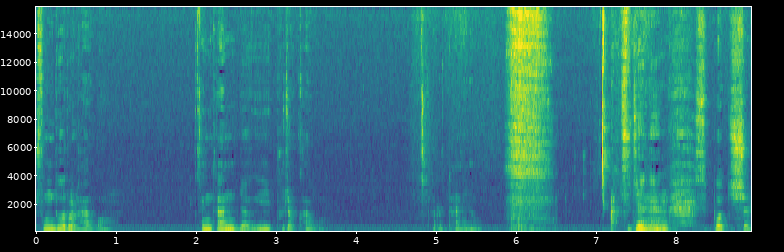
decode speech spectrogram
충돌을 하고 생산력이 부족하고 그렇다네요. 주제는 스포츠.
